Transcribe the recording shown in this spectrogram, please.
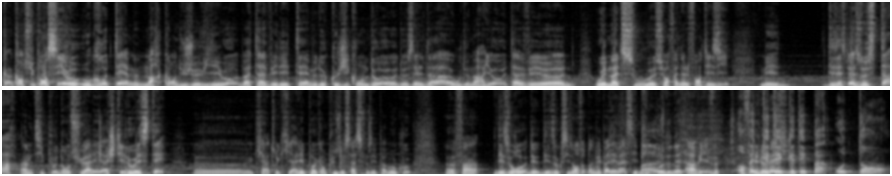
quand, tu pensais aux, aux gros thèmes marquants du jeu vidéo, bah t'avais des thèmes de Koji Kondo, euh, de Zelda ou de Mario, t'avais euh, Uematsu euh, sur Final Fantasy, mais des espèces de stars un petit peu dont tu allais acheter l'OST. Euh, qui est un truc qui à l'époque en plus de ça se faisait pas beaucoup enfin des, des, des occidentaux n'en avaient pas des masses et Bah, puis O'Donnell arrive En fait, qui était, mec- qui était pas autant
